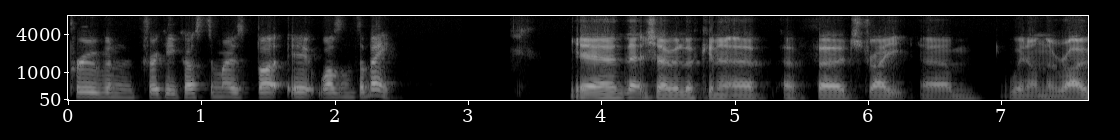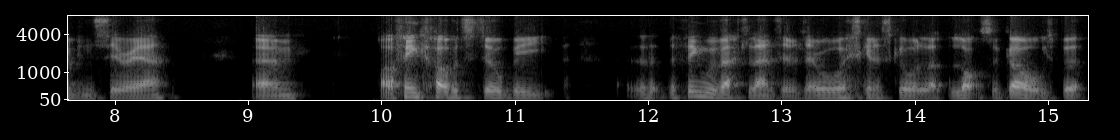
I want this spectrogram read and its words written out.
proven tricky customers, but it wasn't to be. Yeah, Lecce were looking at a, a third straight um, win on the road in Serie A. Um, I think I would still be. The, the thing with Atalanta is they're always going to score lots of goals, but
